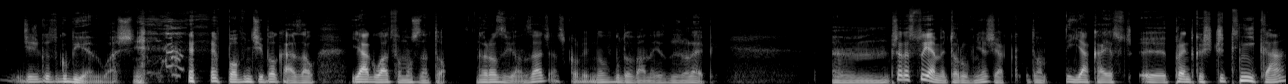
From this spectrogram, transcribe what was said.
gdzieś go zgubiłem właśnie. Powiem ci pokazał, jak łatwo można to rozwiązać, aczkolwiek no, wbudowany jest dużo lepiej. Przetestujemy to również, jak to, jaka jest y, prędkość czytnika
